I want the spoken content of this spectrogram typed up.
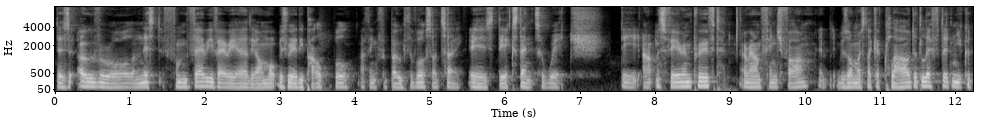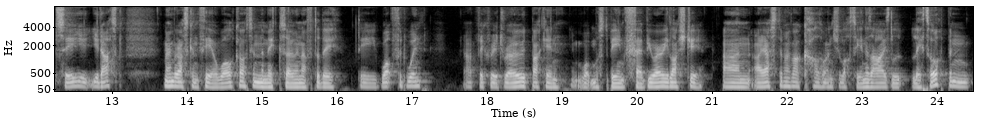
There's overall, and this from very, very early on, what was really palpable, I think, for both of us, I'd say, is the extent to which the atmosphere improved around Finch Farm. It, it was almost like a cloud had lifted, and you could see, you'd ask, remember asking Theo Walcott in the mix zone after the, the Watford win at Vicarage Road back in what must have been February last year. And I asked him about Carlo Ancelotti, and his eyes lit up. And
